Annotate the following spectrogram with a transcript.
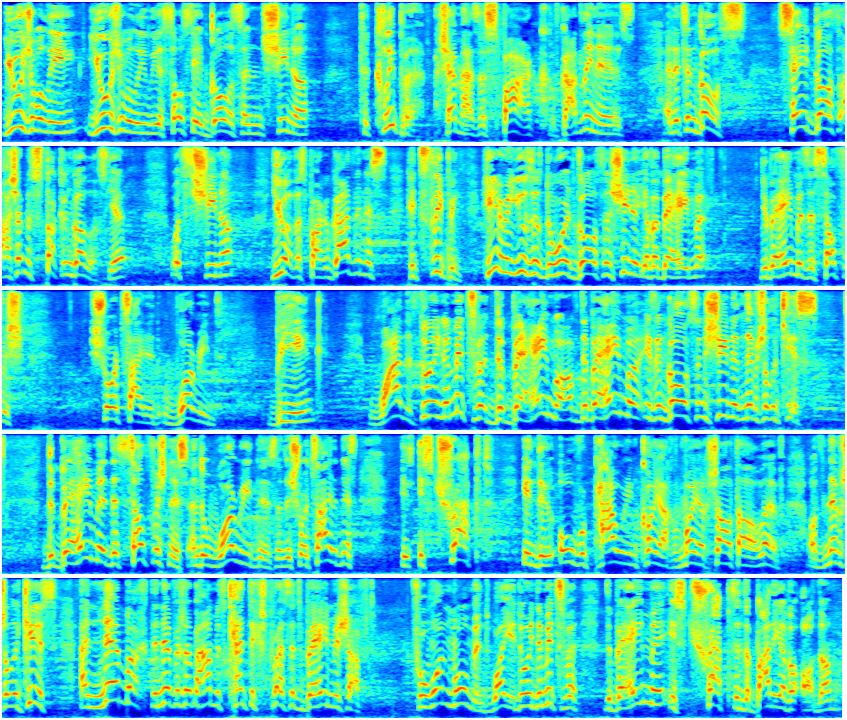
Usually, usually we associate Golos and Shina to Klippa. Hashem has a spark of godliness, and it's in Golos. Say Golos, Hashem is stuck in Golos, yeah? What's Shina? You have a spark of godliness, it's sleeping. Here he uses the word Golos and Shina, you have a behemoth. Your behemoth is a selfish short-sighted, worried being, while it's doing a mitzvah, the behemoth of the behemoth is in Golos and Shina, never shall kiss. The behemoth, the selfishness and the worriedness and the short-sightedness is, is trapped in the overpowering koyach of moyach shal alev of the kiss, and nebach, the nefesh abahamis, can't express its behemoth for one moment while you're doing the mitzvah. The behemoth is trapped in the body of an adam,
